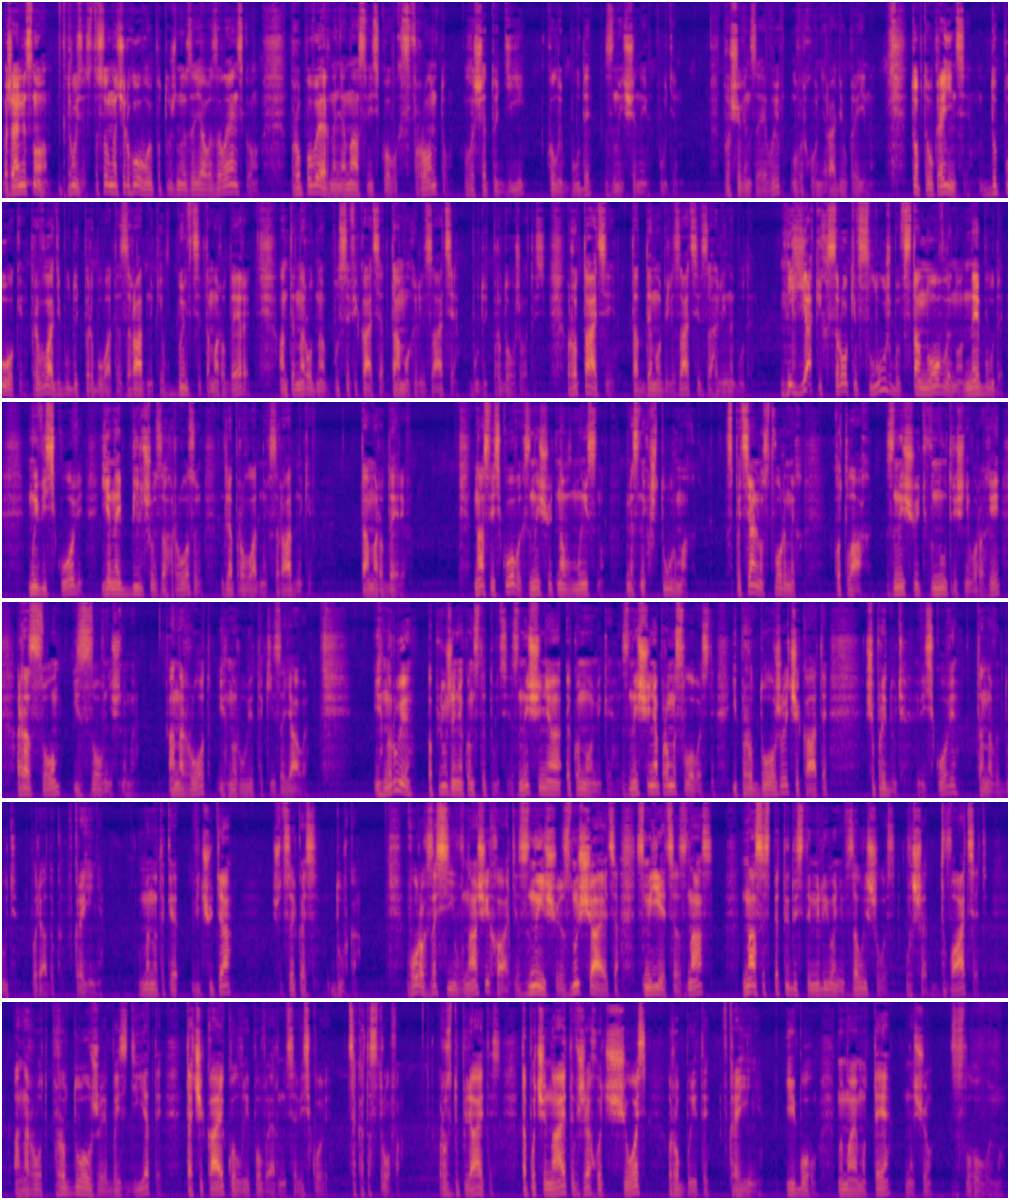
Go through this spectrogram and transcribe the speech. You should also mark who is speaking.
Speaker 1: Бажаю міцного. Друзі, стосовно чергової потужної заяви Зеленського про повернення нас військових з фронту лише тоді, коли буде знищений Путін. Про що він заявив у Верховній Раді України. Тобто, українці, допоки при владі будуть перебувати зрадники, вбивці та мародери, антинародна бусифікація та могилізація будуть продовжуватись. Ротації та демобілізації взагалі не буде. Ніяких сроків служби встановлено не буде. Ми військові є найбільшою загрозою для провладних зрадників та мародерів. Нас військових знищують навмисно в м'ясних штурмах, в спеціально створених котлах, знищують внутрішні вороги разом із зовнішніми. А народ ігнорує такі заяви. Ігнорує поплюження Конституції, знищення економіки, знищення промисловості і продовжує чекати, що прийдуть військові та наведуть порядок в країні. У мене таке відчуття, що це якась дурка. Ворог засів в нашій хаті, знищує, знущається, сміється з нас. Нас із 50 мільйонів залишилось лише 20, а народ продовжує бездіяти та чекає, коли повернуться військові. Це катастрофа. Роздупляйтесь та починайте вже хоч щось робити в країні. Їй Богу, ми маємо те, на що заслуговуємо.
